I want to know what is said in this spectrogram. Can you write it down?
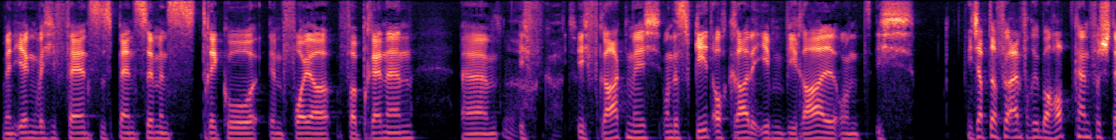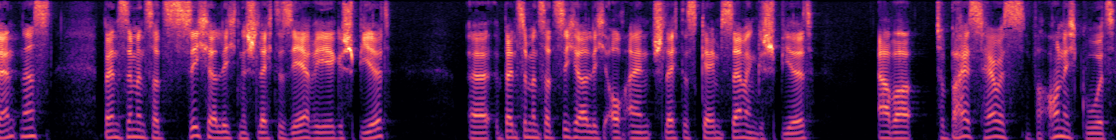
wenn irgendwelche Fans das Ben Simmons-Trikot im Feuer verbrennen. Ähm, oh ich ich frage mich, und es geht auch gerade eben viral, und ich, ich habe dafür einfach überhaupt kein Verständnis. Ben Simmons hat sicherlich eine schlechte Serie gespielt. Äh, ben Simmons hat sicherlich auch ein schlechtes Game 7 gespielt. Aber Tobias Harris war auch nicht gut.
